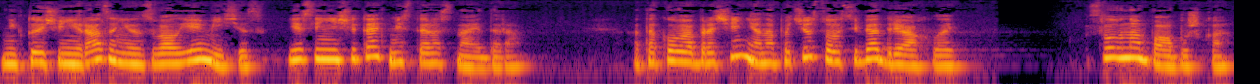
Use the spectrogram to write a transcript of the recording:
Никто еще ни разу не называл ее миссис, если не считать мистера Снайдера. От такого обращения она почувствовала себя дряхлой, словно бабушка,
